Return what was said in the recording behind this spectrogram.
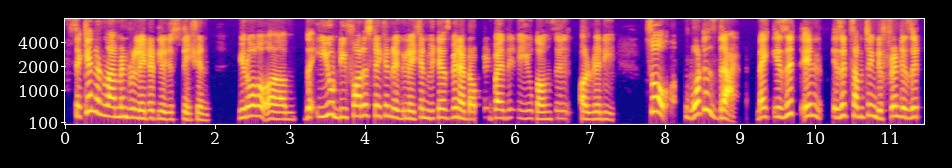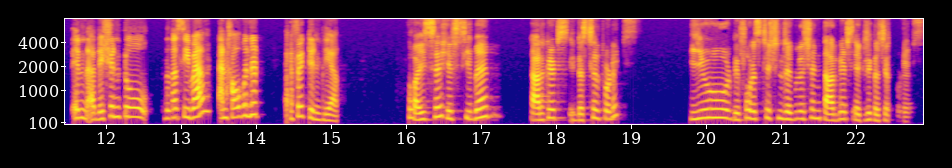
second environment-related legislation. You know, um, the EU deforestation regulation, which has been adopted by the EU Council already. So, what is that? Like, is it in? Is it something different? Is it in addition to the CBAM? And how will it affect India? So I say if CBAM targets industrial products, EU deforestation regulation targets agriculture products.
